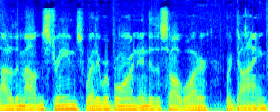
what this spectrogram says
out of the mountain streams where they were born into the salt water, were dying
